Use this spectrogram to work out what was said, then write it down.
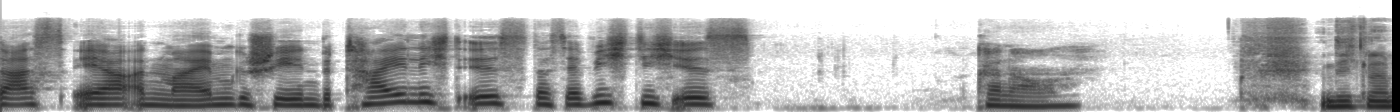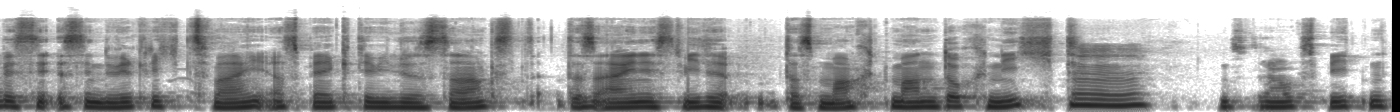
dass er an meinem Geschehen beteiligt ist, dass er wichtig ist. Genau. Und ich glaube, es sind wirklich zwei Aspekte, wie du das sagst. Das eine ist wieder, das macht man doch nicht. Mhm uns drauf bitten.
